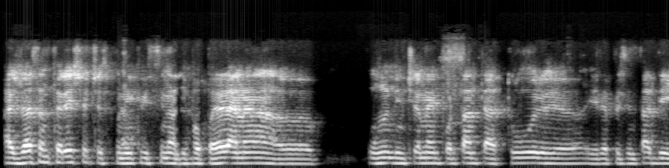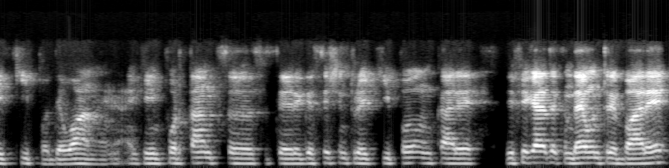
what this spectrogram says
Aș vrea să întărești ce spune Cristina. După părerea mea, unul din cele mai importante aturi e reprezentat de echipă, de oameni. Adică e important să, să te regăsești într-o echipă în care de fiecare dată când ai o întrebare,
